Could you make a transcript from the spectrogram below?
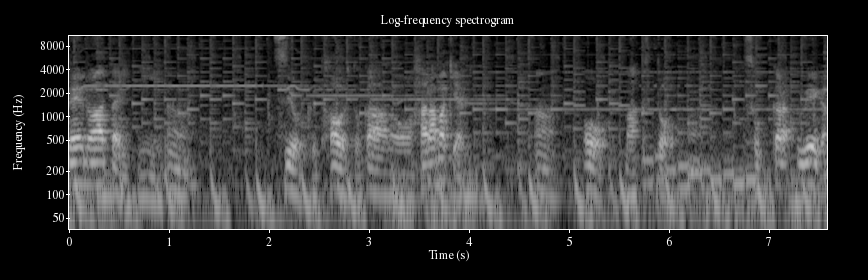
胸のあたりにうん。うん強くタオルとかあの腹巻きあるを巻くとそっから上が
